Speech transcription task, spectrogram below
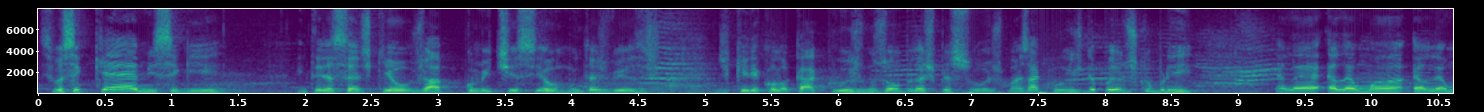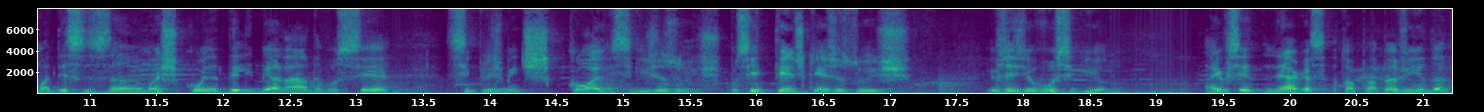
se você quer me seguir. Interessante que eu já cometi esse erro muitas vezes de querer colocar a cruz nos ombros das pessoas. Mas a cruz, depois eu descobri, ela é, ela é, uma, ela é uma decisão, uma escolha deliberada. Você simplesmente escolhe seguir Jesus. Você entende quem é Jesus e você diz, eu vou segui-lo. Aí você nega a tua própria vida,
